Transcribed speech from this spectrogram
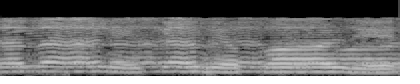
ذلك بقادر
